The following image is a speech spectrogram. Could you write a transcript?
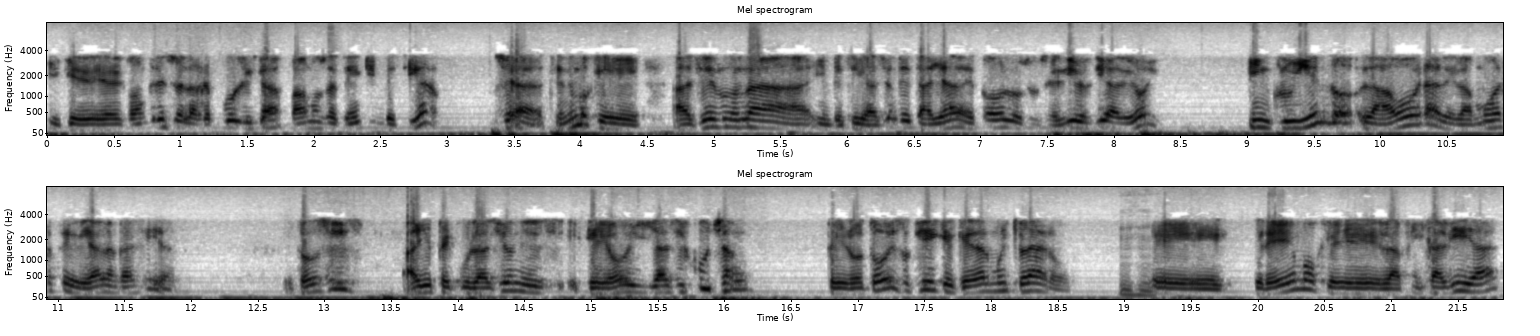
y que el Congreso de la República vamos a tener que investigar. O sea, tenemos que hacer una investigación detallada de todo lo sucedido el día de hoy, incluyendo la hora de la muerte de Alan García. Entonces, hay especulaciones que hoy ya se escuchan, pero todo eso tiene que quedar muy claro. eh, creemos que la Fiscalía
